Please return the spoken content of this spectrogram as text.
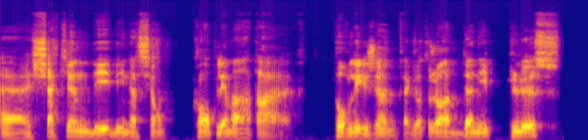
euh, chacune des, des, notions complémentaires pour les jeunes. Fait que je vais toujours en donner plus.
